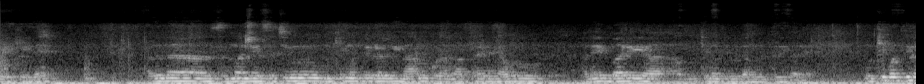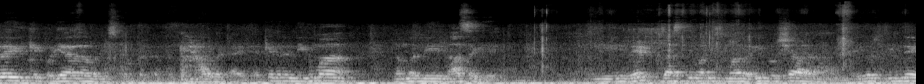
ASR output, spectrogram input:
ಬೇಡಿಕೆ ಇದೆ ಅದನ್ನ ಸನ್ಮಾನ್ಯ ಸಚಿವರು ಮುಖ್ಯಮಂತ್ರಿಗಳಲ್ಲಿ ನಾನು ಕೂಡ ಮಾತಾಡಿದ್ದೀನಿ. ಅವರು ಅನೇಕ ಬಾರಿ ಮುಖ್ಯಮಂತ್ರಿಗಳು ಗಮನಕ್ಕೆ ತಂದಿದ್ದಾರೆ ಮುಖ್ಯಮಂತ್ರಿಗಳೇ ಇದಕ್ಕೆ ಪರಿಹಾರ ಒದಗಿಸ್ಕೊಡ್ತಕ್ಕಂಥದ್ದು ಮಾಡಬೇಕಾಗಿದೆ. ಯಾಕೆಂದರೆ ನಿಗಮ ನಮ್ಮಲ್ಲಿ ಲಾಸ್ ಆಗಿದೆ. ಈ ರೇಟ್ ಜಾಸ್ತಿ ಮಾಡಿ ಸುಮಾರು ಐದು ವರ್ಷ ಐದು ವರ್ಷದ ಹಿಂದೆ.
